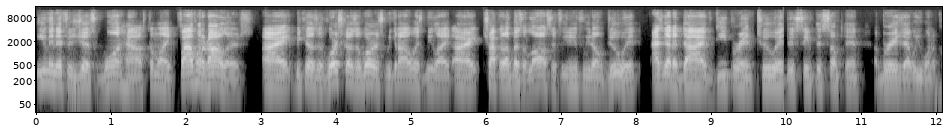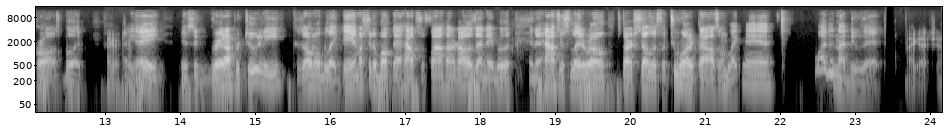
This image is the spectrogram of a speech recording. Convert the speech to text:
even if it's just one house. Come like five hundred dollars. All right, because if worst comes to worst, we can always be like, all right, chalk it up as a loss if even if we don't do it. I just got to dive deeper into it to see if there's something a bridge that we want to cross. But hey, it's a great opportunity because I don't want to be like, damn, I should have bought that house for five hundred dollars that neighborhood, and the houses later on start selling for two hundred thousand. I'm like, man, why didn't I do that? I got you.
